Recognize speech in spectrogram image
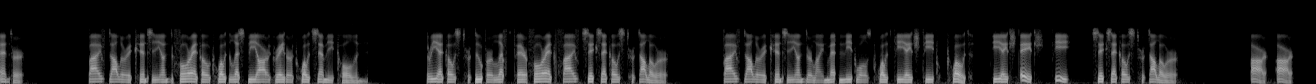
enter, $5 McKinsey and 4 echo. Quote. Less BR greater. Quote. Semicolon. 3 echoes to super left pair 4 egg 5 6 echoes to dollar. $5 McKinsey underline metin equals quote PHP quote PHHP 6 echoes to dollar. R R.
